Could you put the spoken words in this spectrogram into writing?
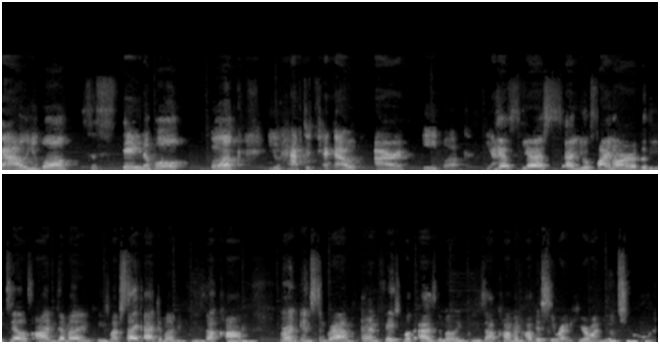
valuable, sustainable book. You have to check out our ebook. Yes. yes, yes. And you'll find our the details on the Melanin Queens website at damelaninqueenz.com. We're on Instagram and Facebook as damelaninqueenz.com and obviously right here on YouTube.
